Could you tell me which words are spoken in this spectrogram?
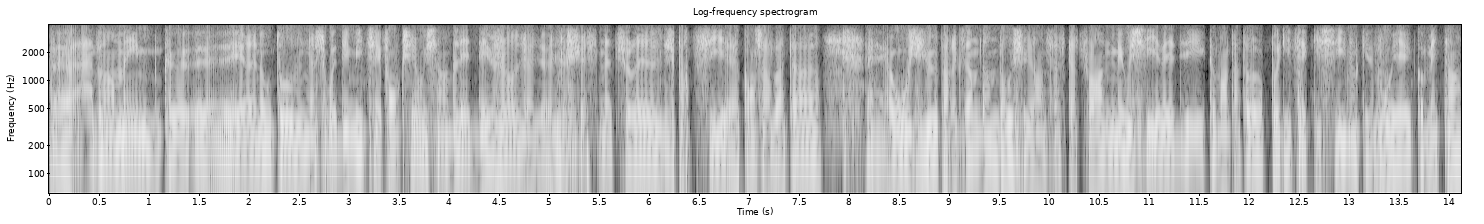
avant même que Erin O'Toole ne soit démis de ses fonctions, il semblait déjà le, le chef naturel du Parti conservateur aux yeux, par exemple, d'Andrew Scheer en Saskatchewan, mais aussi il y avait des commentateurs politiques ici, donc ils le voyaient comme étant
